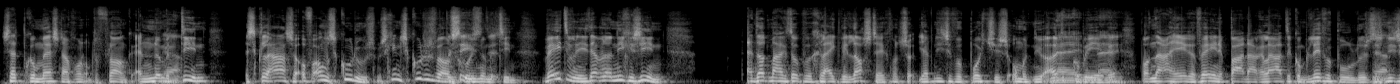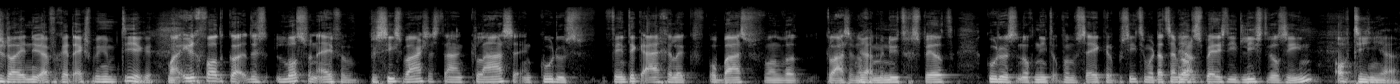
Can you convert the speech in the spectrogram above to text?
Zet Promes nou gewoon op de flank. En nummer Ja. 10 is Klaassen. Of anders Kudus. Misschien is Kudus wel Precies, een goede nummer dus- 10. Weten we niet. Hebben we nog niet gezien. En dat maakt het ook weer gelijk weer lastig. Want je hebt niet zoveel potjes om het nu uit te proberen. nee. Want na Herenveen, een paar dagen later, komt Liverpool. Dus het is niet zo dat je nu even gaat experimenteren. Maar in ieder geval, dus los van even precies waar ze staan, Klaassen en Kudus vind ik eigenlijk op basis van wat Klaas heeft nog Ja. een minuut gespeeld. Kudus nog niet op een zekere positie, maar dat zijn wel Ja. de spelers die het liefst wil zien. Op 10, ja.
